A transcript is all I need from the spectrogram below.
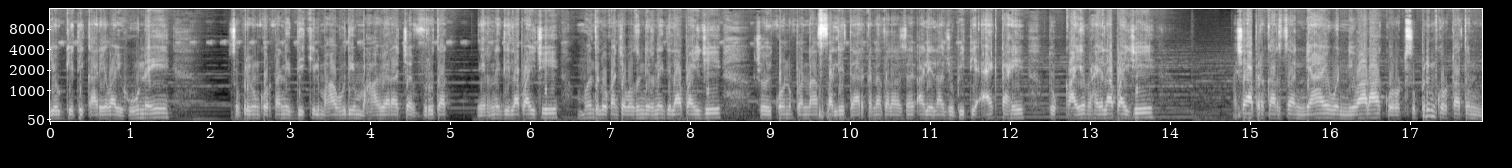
योग्य ती कार्यवाही होऊ नये. सुप्रीम कोर्टाने देखील महाबोधी महावीराच्या विरोधात निर्णय दिला पाहिजे. मंद लोकांच्या बाजून निर्णय दिला पाहिजे. जो एकोणपन्नास साली तयार करण्यात आला आलेला जो बी टी ॲक्ट आहे तो कायम राहायला पाहिजे. अशा प्रकारचा न्याय व निवाडा कोर्ट सुप्रीम कोर्टातून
